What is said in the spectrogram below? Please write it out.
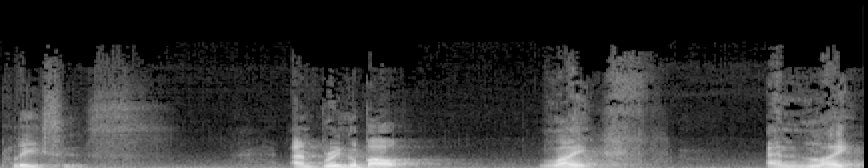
places and bring about life and light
